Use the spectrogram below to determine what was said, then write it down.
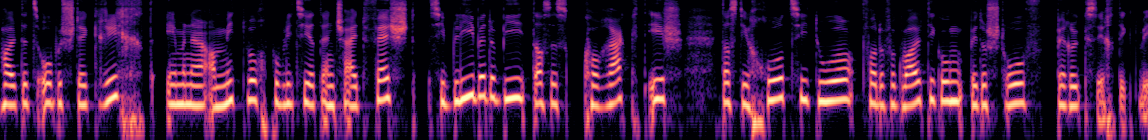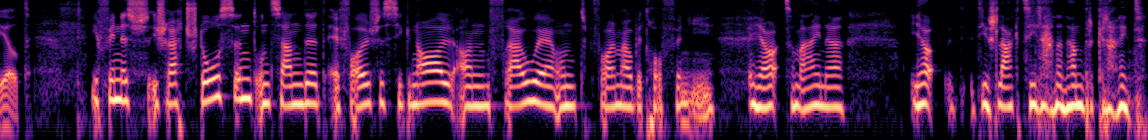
hält das oberste Gericht in einem am Mittwoch publizierten Entscheid fest, sie bleiben dabei, dass es korrekt ist, dass die kurze Dauer von der Vergewaltigung bei der Strafe berücksichtigt wird. Ich finde, es ist recht stoßend und sendet ein falsches Signal an Frauen und vor allem auch Betroffene. Ja, zum einen ja, die Schlagzeilen aneinandergereiht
